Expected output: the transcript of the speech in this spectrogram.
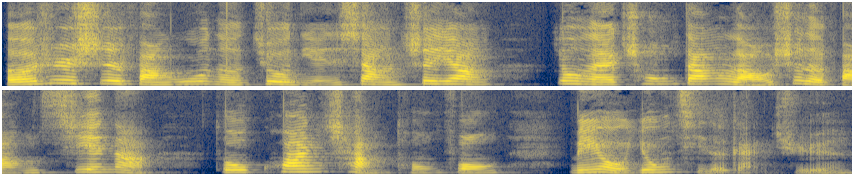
而日式房屋呢，就连像这样用来充当牢舍的房间呐，都宽敞通风，没有拥挤的感觉。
